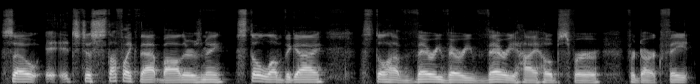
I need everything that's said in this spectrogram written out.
So it's just stuff like that bothers me. Still love the guy. Still have very, very, very high hopes for for Dark Fate.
